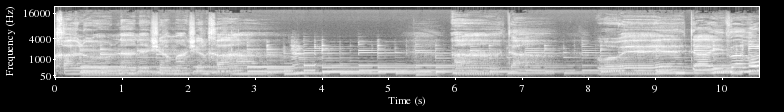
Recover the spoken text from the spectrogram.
החלון לנשמה שלך. אתה רואה את העיוורון.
